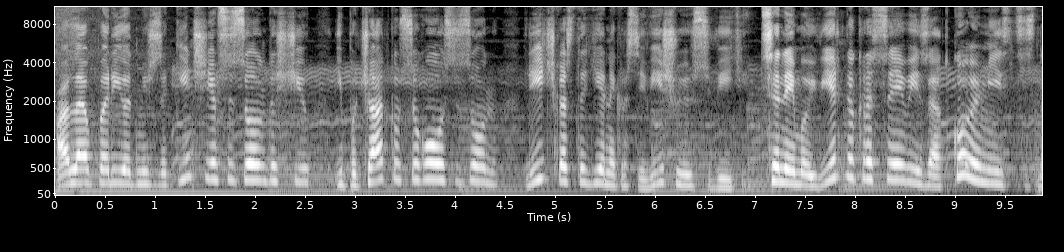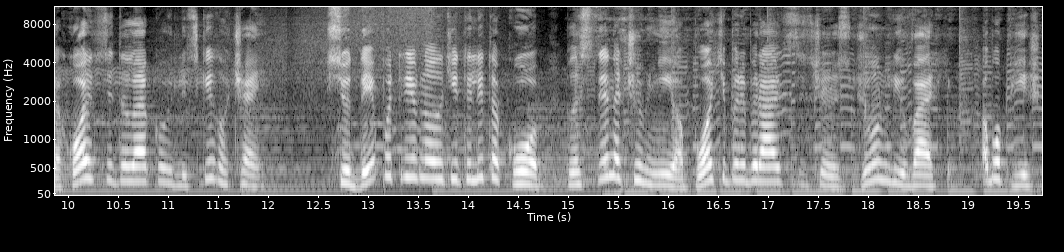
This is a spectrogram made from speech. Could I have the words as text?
Але в період між закінченням сезону дощів і початком сухого сезону річка стає найкрасивішою у світі. Це неймовірно красиве і загадкове місце, знаходиться далеко від людських очей. Сюди потрібно летіти літаком, плести на човні, а потім перебиратися через джунглі верхи або пішки.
